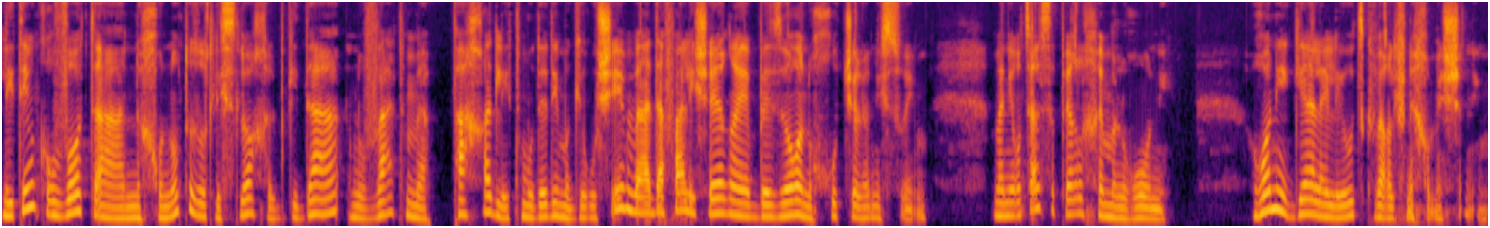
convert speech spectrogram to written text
לעתים קרובות הנכונות הזאת לסלוח על בגידה נובעת מהפחד להתמודד עם הגירושים והעדפה להישאר אה, באזור הנוחות של הנישואים. ואני רוצה לספר לכם על רוני. רוני הגיע אליי לייעוץ כבר לפני חמש שנים.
